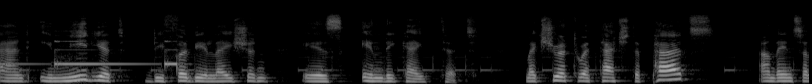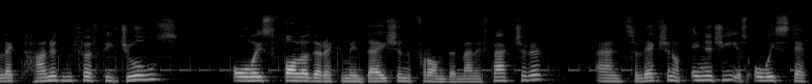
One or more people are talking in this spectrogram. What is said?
and immediate defibrillation is indicated. Make sure to attach the pads and then select 150 joules. Always follow the recommendation from the manufacturer and selection of energy is always step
